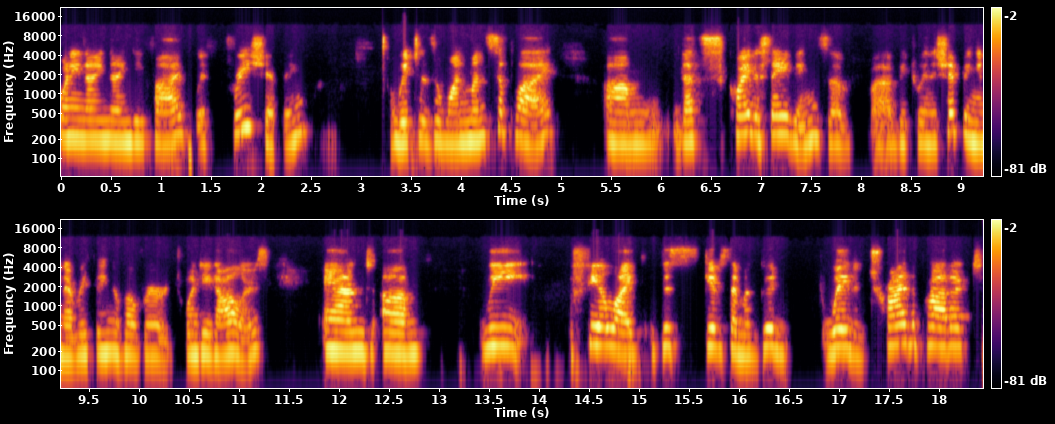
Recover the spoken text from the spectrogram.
$29.95 with free shipping, which is a one month supply. Um, that's quite a savings of uh, between the shipping and everything of over $20. And um, we feel like this gives them a good way to try the product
